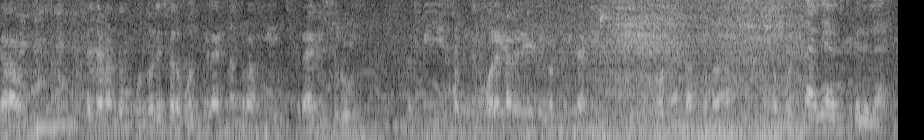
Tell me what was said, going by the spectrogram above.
करावं. त्याच्यानंतर कुंदोली सर बोलतील आणि नंतर आपली रॅली सुरू. तर मी स्वप्नील मोरेला विनंती करतो की त्यांनी दोन मिनिटात मुलांना संबोधित रॅली आयोजित केलेली आहे.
